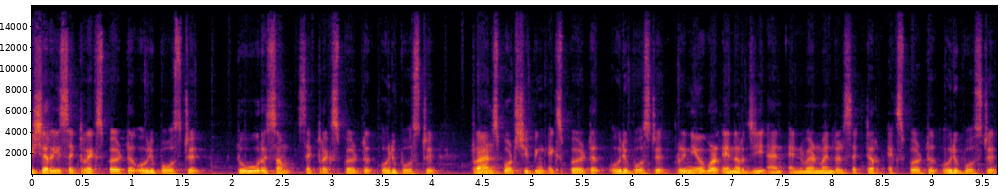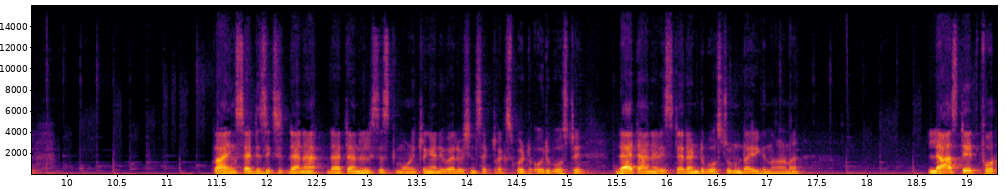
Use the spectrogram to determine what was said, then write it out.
ഫിഷറീസ് സെക്ടർ എക്സ്പേർട്ട് ഒരു പോസ്റ്റ് ടൂറിസം സെക്ടർ എക്സ്പേർട്ട് ഒരു പോസ്റ്റ് ട്രാൻസ്പോർട്ട് ഷിപ്പിംഗ് എക്സ്പേർട്ട് ഒരു പോസ്റ്റ് റിന്യൂവബിൾ എനർജി ആൻഡ് എൻവയോൺമെന്റൽ സെക്ടർ എക്സ്പേർട്ട് ഒരു post planning statistics data analyst monitoring and evaluation sector expert ഒരു പോസ്റ്റ് ഡാറ്റ അനാലിസ്റ്റിന് രണ്ട് പോസ്റ്റും ഉണ്ടായിരിക്കുന്നതാണ്. Last date for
